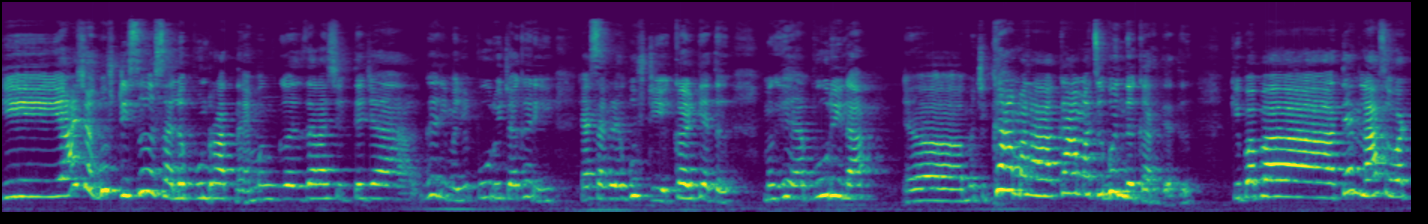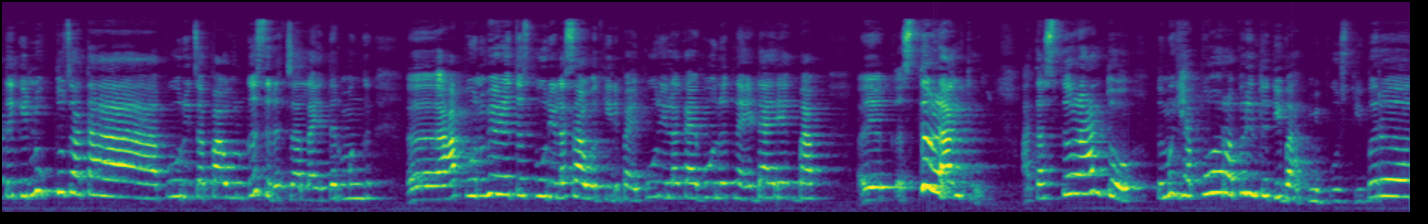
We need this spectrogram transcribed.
की अशा गोष्टी सहसा लपून राहत नाही. मग जराशी त्याच्या घरी म्हणजे पुरीच्या घरी ह्या सगळ्या गोष्टी कळत्यात. मग ह्या पुरीला म्हणजे कामाला कामाचं बंद करतात. की बाबा त्यांना असं वाटतं की नुकतंच आता पुरीचा पाऊल घसरत चाललाय तर मग आपण वेळेतच पुरीला सावध केली पाहिजे. पुरीला काय बोलत नाही डायरेक्ट बाप एक स्थळ आणतो. आता स्थळ आणतो तर मग ह्या पोरापर्यंत ती बातमी पोचती. बरं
